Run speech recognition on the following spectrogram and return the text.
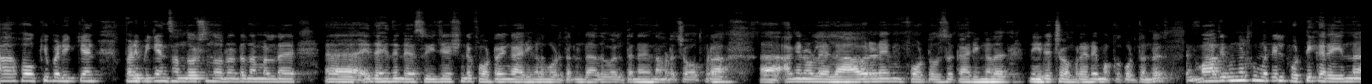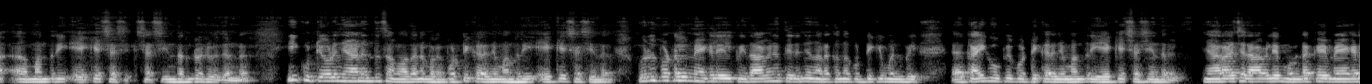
ആ ഹോക്കി പഠിക്കാൻ പഠിപ്പിക്കാൻ സന്തോഷം എന്ന് പറഞ്ഞിട്ട് നമ്മളുടെ ഇദ്ദേഹത്തിന്റെ ശ്രീജേഷിന്റെ ഫോട്ടോയും കാര്യങ്ങളും കൊടുത്തിട്ടുണ്ട്. അതുപോലെ തന്നെ നമ്മുടെ ചോപ്ര അങ്ങനെയുള്ള എല്ലാവരുടെയും ഫോട്ടോസ് കാര്യങ്ങൾ നീരജ് ചോപ്രയുടെയും ഒക്കെ കൊടുത്തിട്ടുണ്ട്. മാധ്യമങ്ങൾക്ക് മുന്നിൽ പൊട്ടിക്കരയുന്ന മന്ത്രി എ കെ ശശി ശശീന്ദ്രന്റെ ഒരു ഇതുണ്ട്. ഈ കുട്ടിയോട് ഞാൻ എന്ത് സമാധാനം പറയും? പൊട്ടിക്കരഞ്ഞ് മന്ത്രി എ കെ ശശീന്ദ്രൻ. ഉരുൾപൊട്ടൽ മേഖലയിൽ പിതാവിനെ തിരിഞ്ഞു നടക്കുന്ന കുട്ടിക്ക് മുൻപിൽ കൈകൂപ്പി പൊട്ടിക്കരഞ്ഞ് മന്ത്രി എ കെ ശശീന്ദ്രൻ. ഞായറാഴ്ച രാവിലെ മുണ്ടക്കൈ മേഖല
